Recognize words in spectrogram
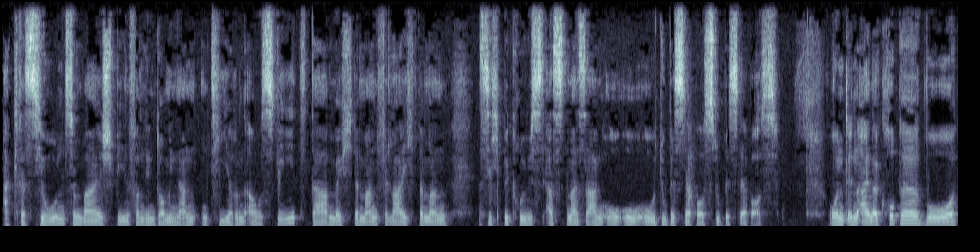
Aggression zum Beispiel von den dominanten Tieren ausgeht. Da möchte man vielleicht, wenn man sich begrüßt, erstmal sagen, oh, oh, oh, du bist der Boss, du bist der Boss. Und in einer Gruppe, wo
